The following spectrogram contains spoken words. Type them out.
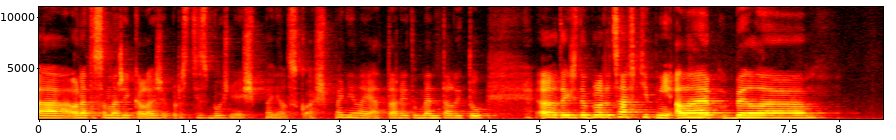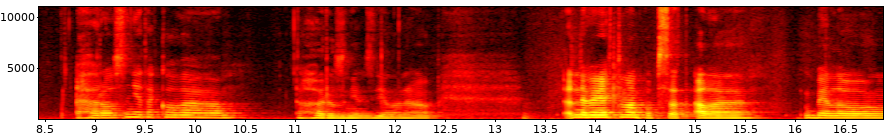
A ona to sama říkala, že prostě zbožňuje Španělsko a Španěly a tady tu mentalitu. A, takže to bylo docela vtipný, ale byla hrozně taková hrozně vzdělaná. Nevím, jak to mám popsat, ale bylo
